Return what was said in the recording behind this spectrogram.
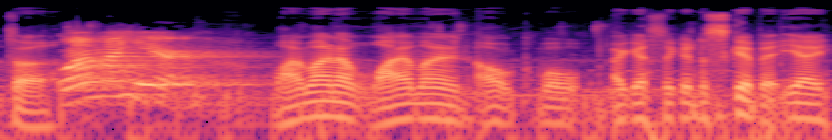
What the? Why am I here? Why am I not? Why am I? In, oh, well, I guess I get to skip it. Yay.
